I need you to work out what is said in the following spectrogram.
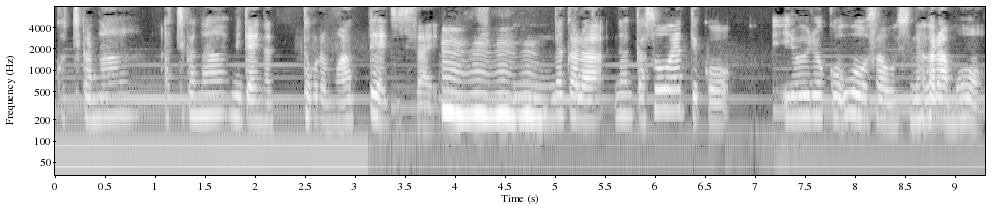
こっちかなあっちかなみたいなところもあって、実際。だから、なんかそうやってこう、いろいろこう、右往左往しながらも、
